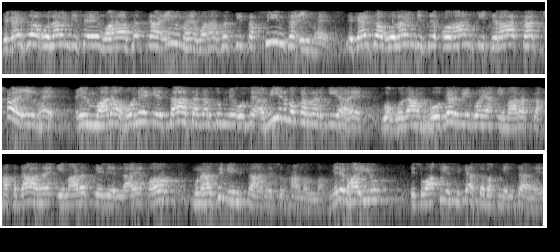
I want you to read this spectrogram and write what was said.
ایک ایسا غلام جسے وراثت کا علم ہے، وراثت کی تقسیم کا علم ہے۔ ایک ایسا غلام جسے قرآن کی قرآن کا اچھا علم ہے۔ علم والا ہونے کے ساتھ اگر تم نے اسے امیر مقرر کیا ہے، وہ غلام ہو کر بھی گویا عمارت کا حقدار ہے، عمارت کے لیے لائق اور مناسب انسان ہے۔ سبحان اللہ۔ میرے بھائیوں، اس واقعے سے کیا سبق ملتا ہے؟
